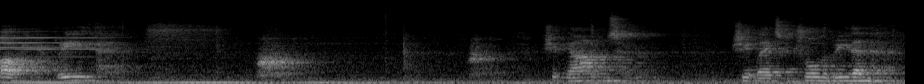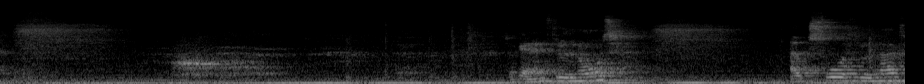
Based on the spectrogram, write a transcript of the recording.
Okay, breathe. Shake the arms, shake legs, control the breathing. So again, in through the nose, out slow through the mouth.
